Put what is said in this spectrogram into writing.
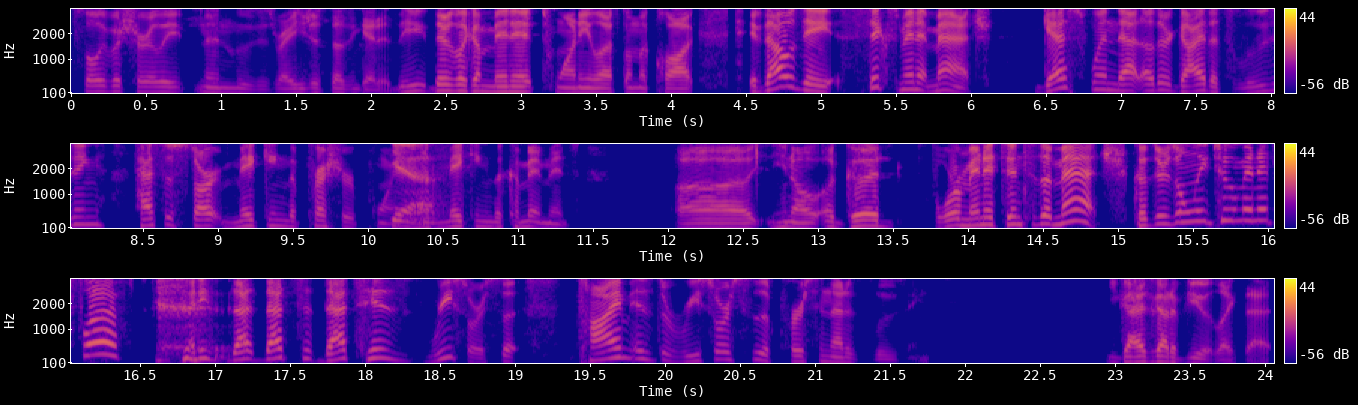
slowly but surely, and then loses. Right? He just doesn't get it. He, there's like a minute twenty left on the clock. If that was a six minute match, guess when that other guy that's losing has to start making the pressure points Yeah. and making the commitments. Uh, you know, a good four minutes into the match because there's only two minutes left, and he's that that's that's his resource. So time is the resource to the person that is losing. You guys got to view it like that.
